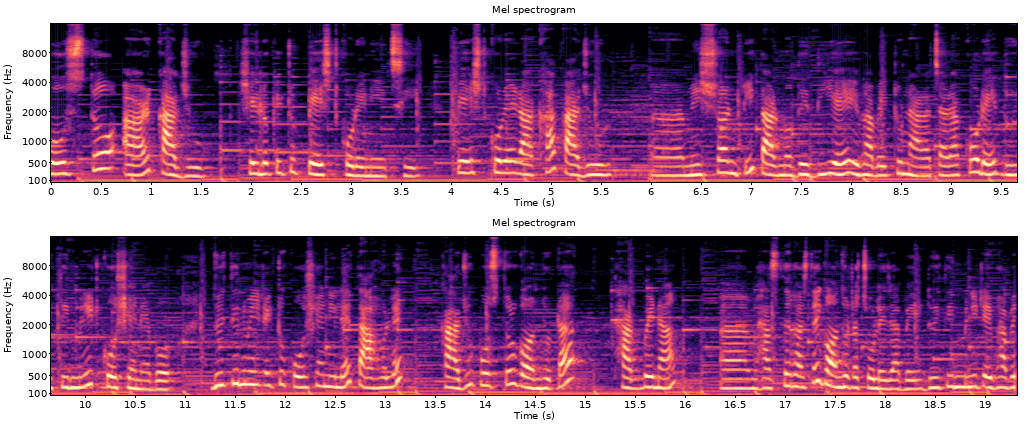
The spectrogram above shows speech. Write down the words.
পোস্ত আর কাজু। সেগুলোকে একটু পেস্ট করে নিয়েছি। পেস্ট করে রাখা কাজুর মিশ্রণটি তার মধ্যে দিয়ে এভাবে একটু নাড়াচাড়া করে দুই তিন মিনিট কষে নেব। দুই তিন মিনিট একটু কষে নিলে তাহলে কাজু পোস্তর গন্ধটা থাকবে না। ভাজতে ভাজতে গন্ধটা চলে যাবে। দুই তিন মিনিট এভাবে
